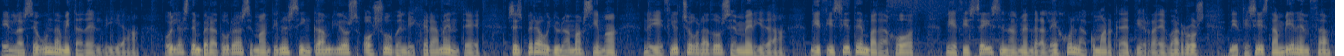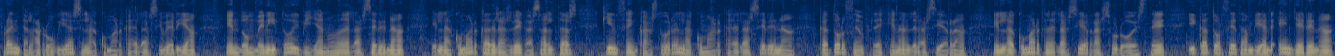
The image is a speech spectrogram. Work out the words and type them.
en la segunda mitad del día. Hoy las temperaturas se mantienen sin cambios o suben ligeramente. Se espera hoy una máxima de 18 grados en Mérida, 17 en Badajoz, 16 en Almendralejo en la comarca de Tierra de Barros, 16 también en Zafra en Talarrubias en la comarca de la Siberia, en Don Benito y Villanueva de la Serena en la comarca de las Vegas Altas, 15 en Castora en la comarca de la Serena, 14 en Fregenal de la Sierra en la comarca de la Sierra Suroeste y 14 también en Llerena,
